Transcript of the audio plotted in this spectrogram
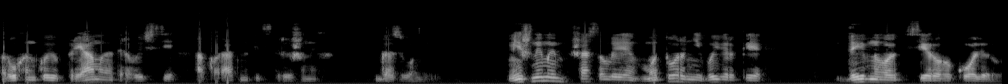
руханкою прямо на травичці акуратно підстрижених газонів. Між ними шастали моторні вивірки дивного сірого кольору,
